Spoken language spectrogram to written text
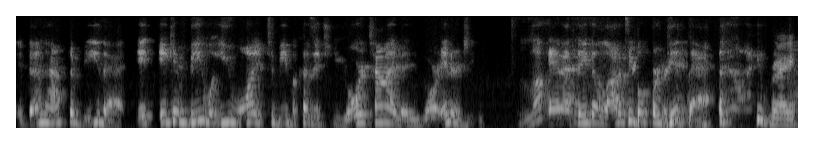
it doesn't have to be that. It, it can be what you want it to be because it's your time and your energy. Love. And I think a lot of people forget that. Right.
